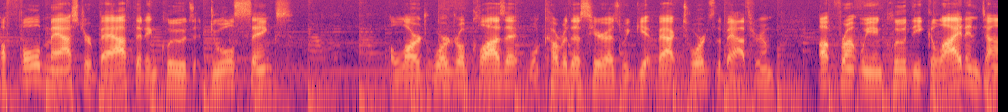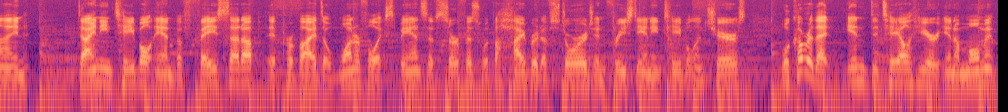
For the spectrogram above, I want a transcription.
a full master bath that includes dual sinks, a large wardrobe closet. We'll cover this here as we get back towards the bathroom. Up front, we include the Glide and Dine dining table and buffet setup. It provides a wonderful expansive surface with a hybrid of storage and freestanding table and chairs. We'll cover that in detail here in a moment.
